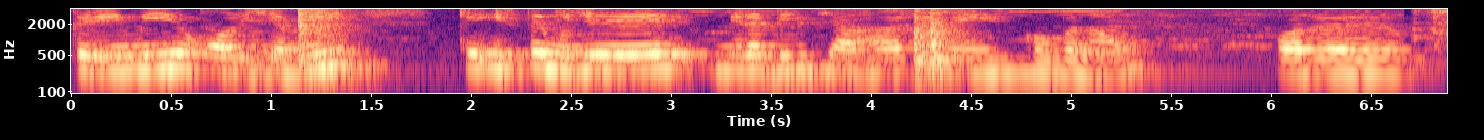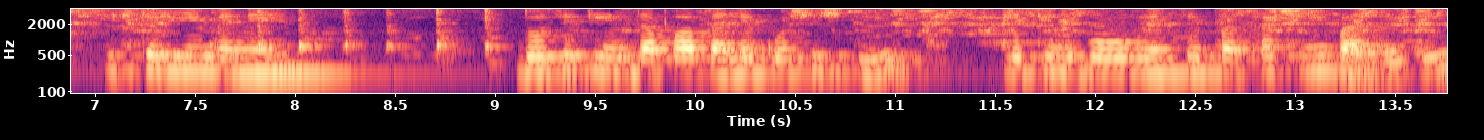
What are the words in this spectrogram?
क्रीमी और यमी कि इस पर मुझे, मेरा दिल चाहा कि मैं इसको बनाऊँ। और इसके लिए मैंने दो से तीन दफ़ा पहले कोशिश की, लेकिन वो मेरे से परफेक्ट नहीं बन रही थी।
